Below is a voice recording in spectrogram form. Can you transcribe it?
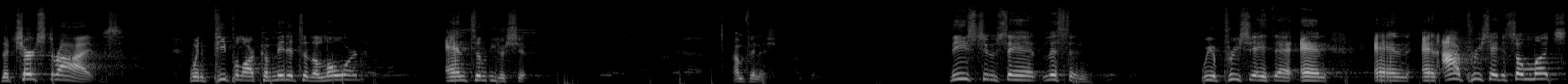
The church thrives when people are committed to the Lord and to leadership. I'm finished. These two said, listen, we appreciate that. And and, and I appreciate it so much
